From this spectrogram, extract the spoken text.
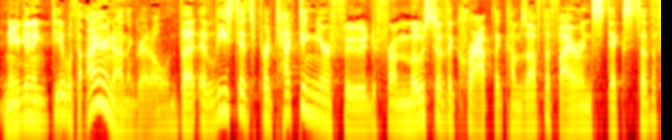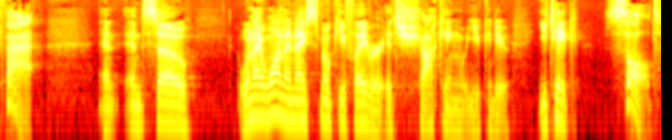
and you're going to deal with the iron on the griddle, but at least it's protecting your food from most of the crap that comes off the fire and sticks to the fat. And and so when I want a nice smoky flavor, it's shocking what you can do. You take salt,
